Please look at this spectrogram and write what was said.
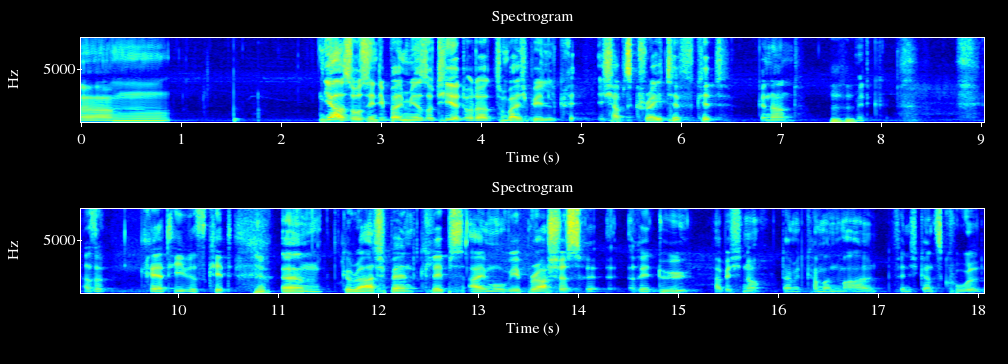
Ähm, ja, so sind die bei mir sortiert. Oder zum Beispiel, ich habe es Creative Kit genannt. Mit, also kreatives Kit. Ja. Ähm, GarageBand, Clips, iMovie, Brushes, Re Redu habe ich noch. Damit kann man malen. Finde ich ganz cool.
